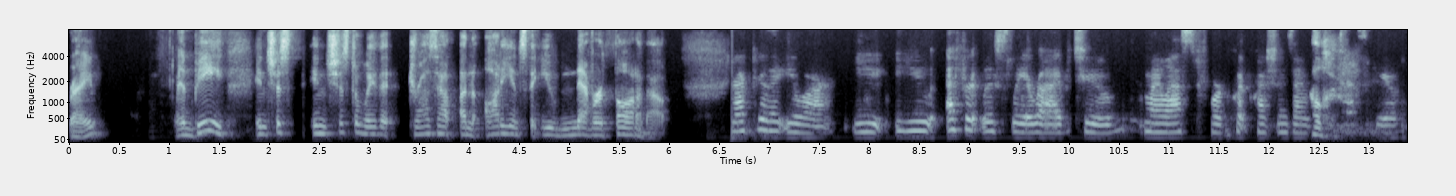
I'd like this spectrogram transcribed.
right and b in just in just a way that draws out an audience that you've never thought about. Director that you are you you effortlessly arrive to my last four quick questions i was oh. to ask you.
